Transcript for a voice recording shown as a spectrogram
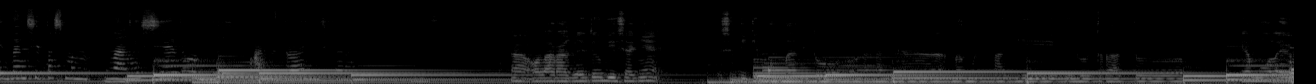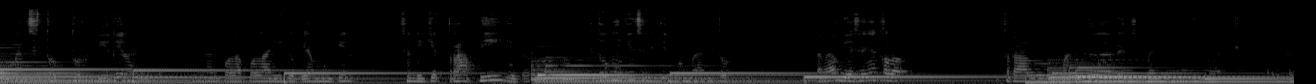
intensitas menangisnya itu lebih padat lagi sekarang. Nah, olahraga itu biasanya sedikit membantu olahraga menstruktur diri lah gitu. Dengan pola-pola hidup yang mungkin sedikit terapi gitu itu mungkin sedikit membantu gitu. karena biasanya kalau terlalu mager dan sebagainya juga itu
